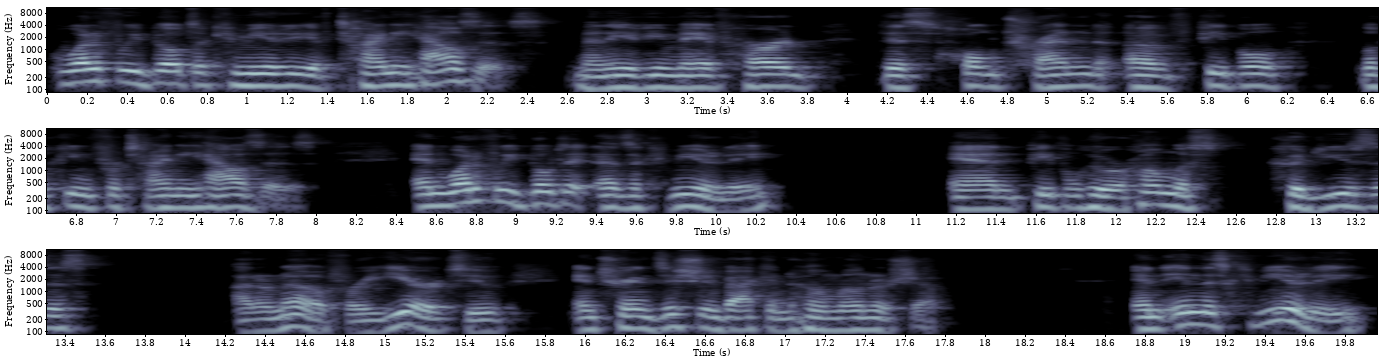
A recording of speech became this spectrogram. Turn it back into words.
what if we built a community of tiny houses? Many of you may have heard this whole trend of people looking for tiny houses. And what if we built it as a community and people who are homeless could use this, I don't know, for a year or two and transition back into home ownership? And in this community,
